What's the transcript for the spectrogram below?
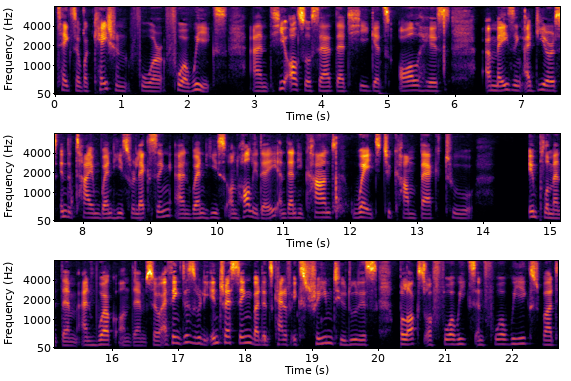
takes a vacation for four weeks. And he also said that he gets all his amazing ideas in the time when he's relaxing and when he's on holiday and then he can't wait to come back to implement them and work on them. So I think this is really interesting, but it's kind of extreme to do this blocks of four weeks and four weeks. But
